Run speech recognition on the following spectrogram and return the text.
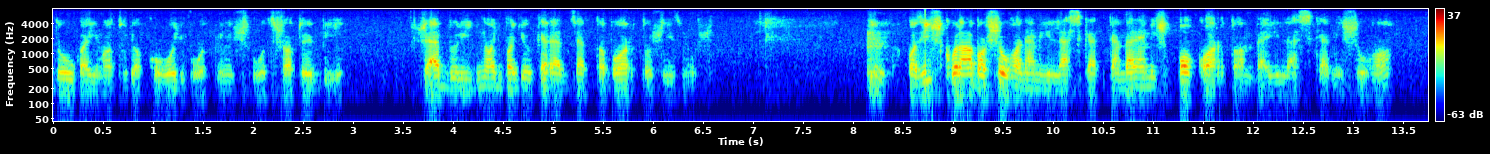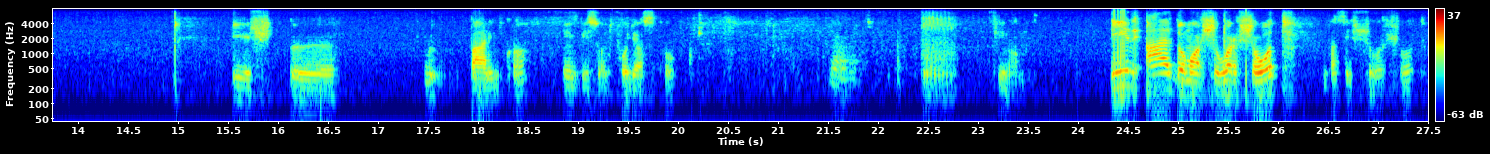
dolgaimat, hogy akkor hogy volt, mi is volt, stb. És ebből így nagyba gyökeredzett a bartosizmus. Az iskolába soha nem illeszkedtem be, nem is akartam beilleszkedni soha. És ö, pálinka, én viszont fogyasztok, finom. Én áldom a sorsot, az is sorsot,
